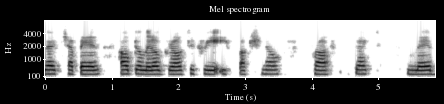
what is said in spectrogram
Le Chapelle helped a little girl to create a functional prosthetic limb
